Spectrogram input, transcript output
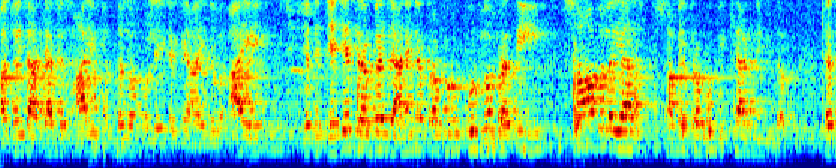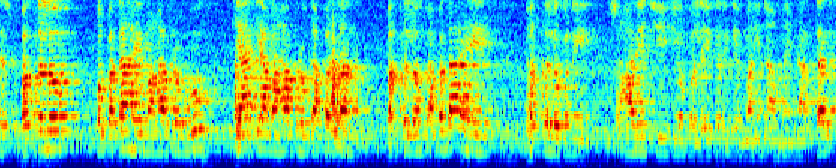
अद्वैत आचार्य सारे भक्त लोगों को लेकर के आए। जब आए कहते जे जे द्रव्य जाने न प्रभु पूर्व प्रति सब लया सबे प्रभु विख्यात निमित्त। कहते भक्त लोग को पता है महाप्रभु क्या क्या महाप्रभु का पसंद भक्त लोगों का पता है। भक्त लोगों ने सारे चीज़ों को लेकर के महीना महीना तक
